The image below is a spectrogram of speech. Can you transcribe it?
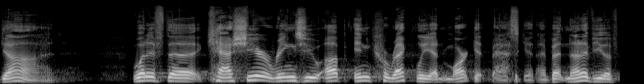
God. What if the cashier rings you up incorrectly at Market Basket? I bet none of you have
